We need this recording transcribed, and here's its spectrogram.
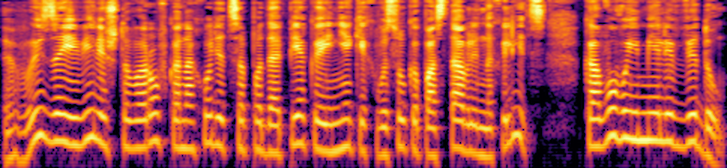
«Вы заявили, что воровка находится под опекой неких высокопоставленных лиц. Кого вы имели в виду?»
